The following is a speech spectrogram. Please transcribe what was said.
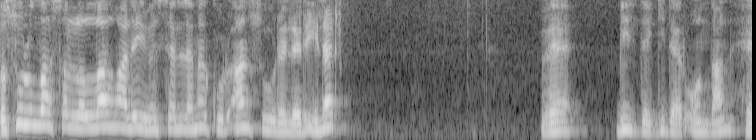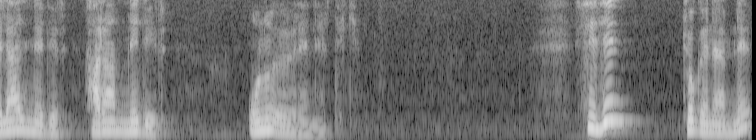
Resulullah sallallahu aleyhi ve selleme Kur'an sureleri iner ve biz de gider ondan helal nedir, haram nedir onu öğrenirdik. Sizin çok önemli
